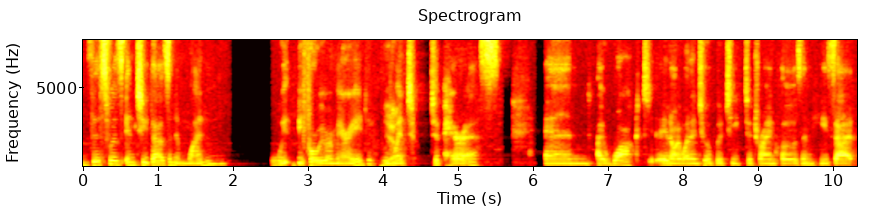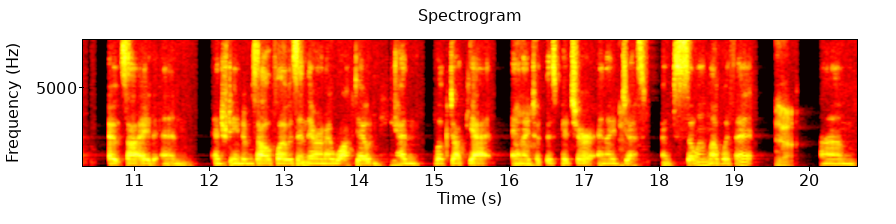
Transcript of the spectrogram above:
this was in 2001. We, before we were married, we yeah. went to Paris and I walked, you know, I went into a boutique to try and close, and he sat outside and entertained himself while I was in there. And I walked out, and he hadn't looked up yet. And mm-hmm. I took this picture, and I just, I'm so in love with it. Yeah. Um,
